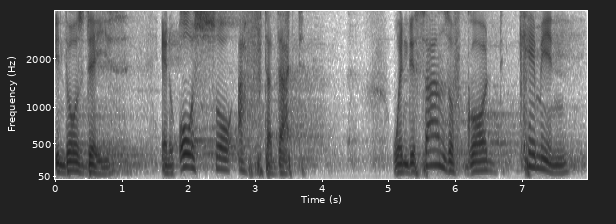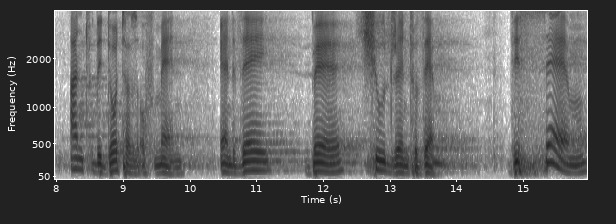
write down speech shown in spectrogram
in those days, and also after that, when the sons of God came in unto the daughters of men, and they bare children to them. The same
